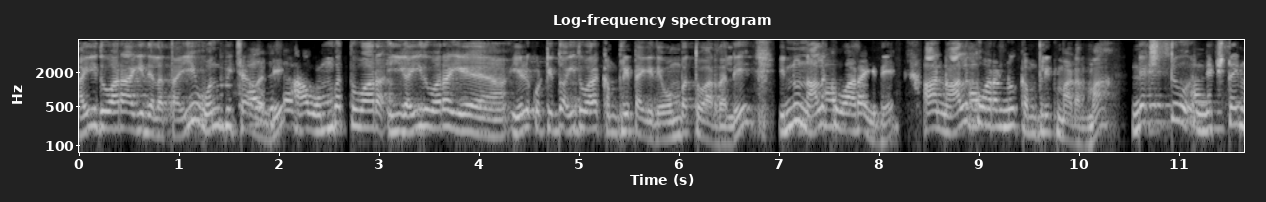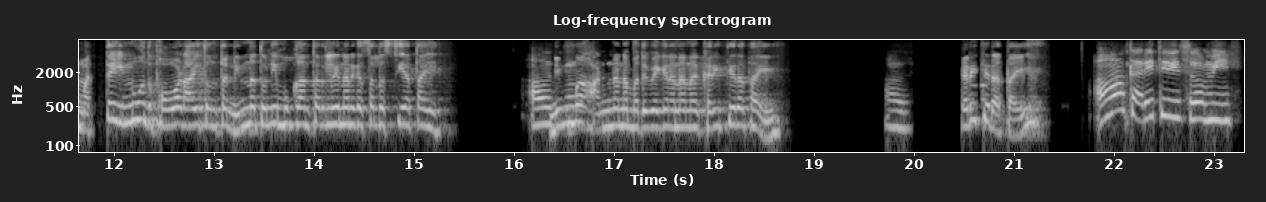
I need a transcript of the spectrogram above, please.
ಐದು ವಾರ ಆಗಿದೆಯಲ್ಲ ತಾಯಿ ಒಂದ್ ವಿಚಾರದಲ್ಲಿ ಹೌದು ಆ ಒಂಬತ್ತು ವಾರ ಈಗ ಐದು ವಾರ ಹೇಳಿಕೊಟ್ಟಿದ್ದು ಐದು ವಾರ ಕಂಪ್ಲೀಟ್ ಆಗಿದೆ ಒಂಬತ್ತು ವಾರದಲ್ಲಿ. ಇನ್ನು ನಾಲ್ಕು ವಾರ ಇದೆ. ಆ ನಾಲ್ಕು ವಾರನ್ನು ಕಂಪ್ಲೀಟ್ ಮಾಡಮ್ಮ. ನೆಕ್ಸ್ಟ್ ನೆಕ್ಸ್ಟ್ ಟೈಮ್ ಮತ್ತೆ ಇನ್ನೂ ಒಂದು ಫಾರ್ವರ್ಡ್ ಆಯ್ತು ಅಂತ ನಿನ್ನ ತುನಿ ಮುಖಾಂತರದಲ್ಲಿ ನನಗೆ ಸಲ್ಲಿಸ್ತೀಯ ತಾಯಿ? ಹೌದು ನಿಮ್ಮ ಅಣ್ಣನ ಮದುವೆಗೆ ನನ್ನ ಕರಿತೀರಾ ತಾಯಿ? ಹೌದು. ಕರಿತೀರಾ ತಾಯಿ? ಹಾ ಕರಿತೀವಿ ಸ್ವಾಮಿ.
